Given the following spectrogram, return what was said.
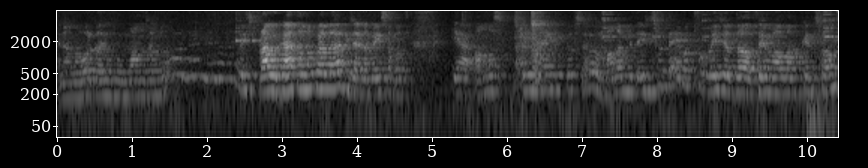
En dan hoor ik al heel veel mannen zo, oh nee. Weet je, vrouwen gaat dan nog wel, hè? die zijn dan meestal wat ja, anders in, denk ik of zo. Mannen met deze soort, nee, maar weet je dat, helemaal hak in het zand.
